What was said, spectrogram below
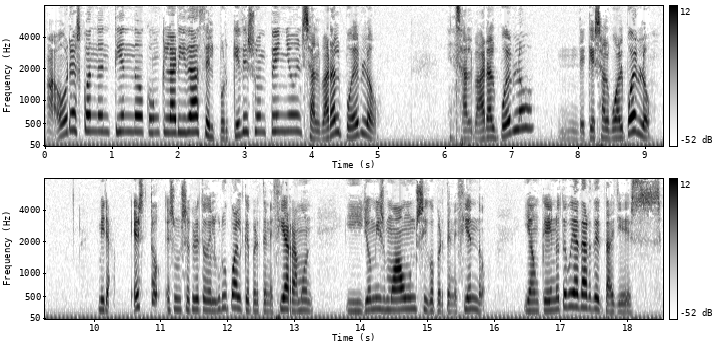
Ahora es cuando entiendo con claridad el porqué de su empeño en salvar al pueblo. ¿En salvar al pueblo? ¿De qué salvó al pueblo? Mira, esto es un secreto del grupo al que pertenecía Ramón, y yo mismo aún sigo perteneciendo. Y aunque no te voy a dar detalles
